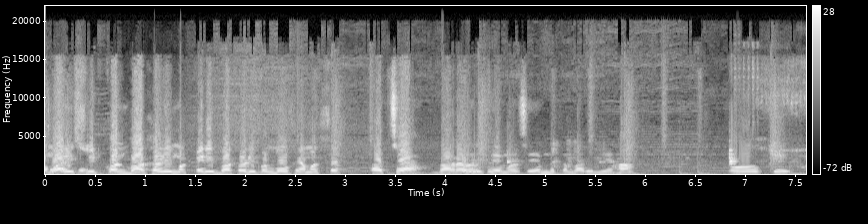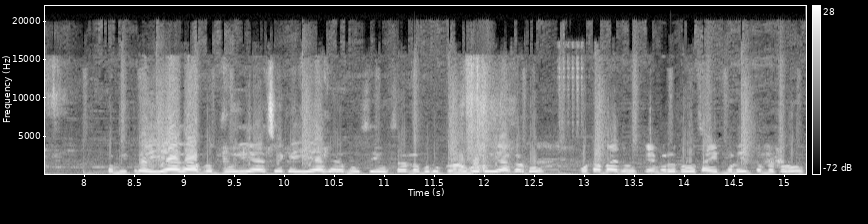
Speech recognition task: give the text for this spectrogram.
અમારી. સ્વીટકોર્ન ભાખરડી મકાઈની ભાખરડી પણ બહુ ફેમસ છે. અચ્છા વાતાવરણ ફેમસ છે એમ ને તમારી મેં હા. ઓકે તો મિત્રો અહીંયા આગળ આપણે જોઈ રહ્યા છે કે અહીંયા આગળ એમનું સેવસર બધું ઘણું બધું અહીંયા આગળ બહુ મોટા પાયે કેમેરો થોડો સાઈડમાં લઈને તમને થોડું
